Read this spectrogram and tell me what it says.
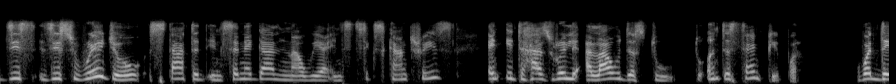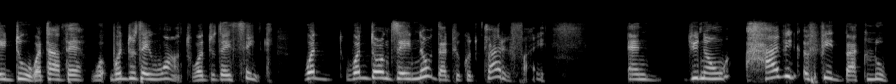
this, this radio started in Senegal, now we are in six countries, and it has really allowed us to, to understand people, what they do, what are they, what, what do they want, what do they think, what, what don't they know that we could clarify. And you know, having a feedback loop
